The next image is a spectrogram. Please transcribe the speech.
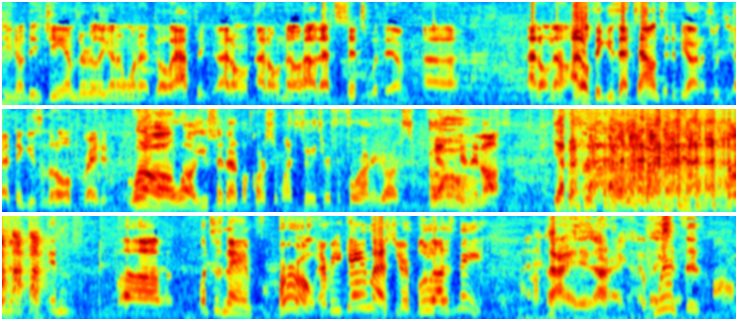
you know, these GMs are really going to want to go after you. I don't. I don't know how that sits with them. Uh, I don't know. I don't think he's that talented, to be honest with you. I think he's a little overrated. Whoa, whoa! You said that about Carson Wentz too. He threw for 400 yards. Yeah, and they lost. Yeah, but So fucking, uh, what's his name? Burrow. Every game last year blew out his knee. all right, all right. Wentz is. Oh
